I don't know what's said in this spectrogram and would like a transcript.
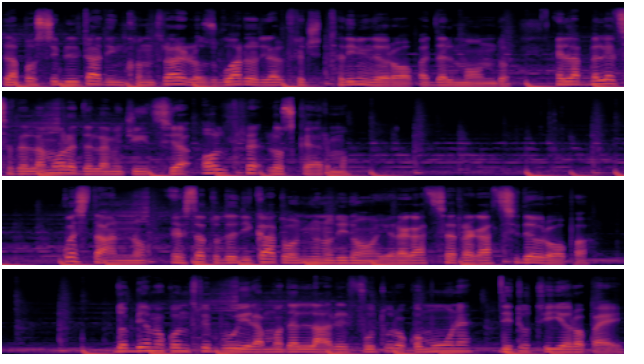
la possibilità di incontrare lo sguardo di altri cittadini d'Europa e del mondo e la bellezza dell'amore e dell'amicizia oltre lo schermo. Quest'anno è stato dedicato a ognuno di noi, ragazze e ragazzi d'Europa. Dobbiamo contribuire a modellare il futuro comune di tutti gli europei,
